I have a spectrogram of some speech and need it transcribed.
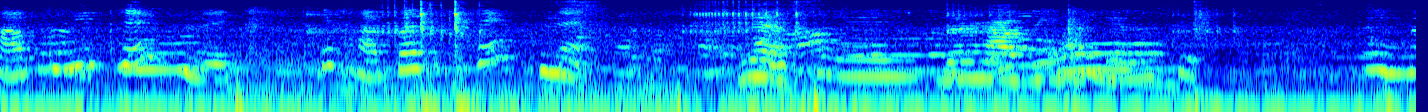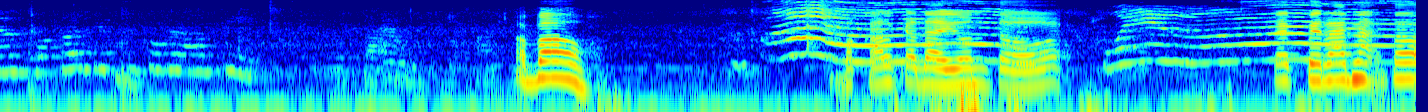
Happy picnic. We have a picnic. Yes. They're having Abaw. Bakal ka dayon to. Tagpira na to.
